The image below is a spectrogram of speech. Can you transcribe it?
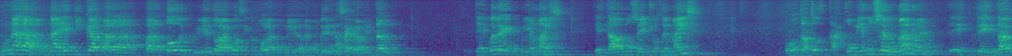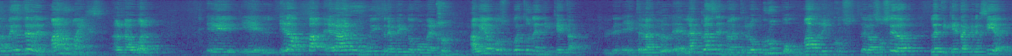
una, una ética para, para todo, incluyendo algo así como la comida. La comida era sacramental. Ten en cuenta que comían maíz, estábamos hechos de maíz. Por lo tanto, estás comiendo un ser humano, ¿eh? Este, estaba comiendo el hermano maíz, al nahual. Eh, era, era algo muy tremendo comer. Había, por supuesto, una etiqueta. Entre las, cl- las clases, no, entre los grupos más ricos de la sociedad, la etiqueta crecía.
